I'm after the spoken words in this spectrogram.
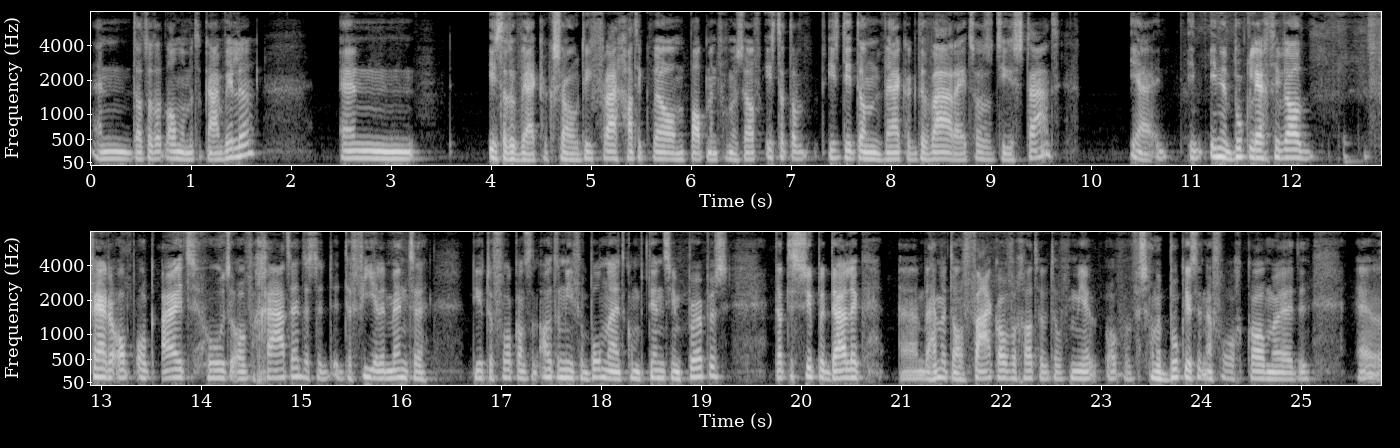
en dat we dat allemaal met elkaar willen. En is dat ook werkelijk zo? Die vraag had ik wel een bepaald moment voor mezelf. Is, dat dan, is dit dan werkelijk de waarheid zoals het hier staat? Ja, in, in het boek legt hij wel verderop ook uit hoe het over gaat. Dus de vier elementen die op de voorkant van autonomie, verbondenheid, competentie en purpose. Dat is super duidelijk. Ehm, daar hebben we het al vaak over gehad. We hebben het over, meer, over verschillende boeken is het naar voren gekomen. Eh,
